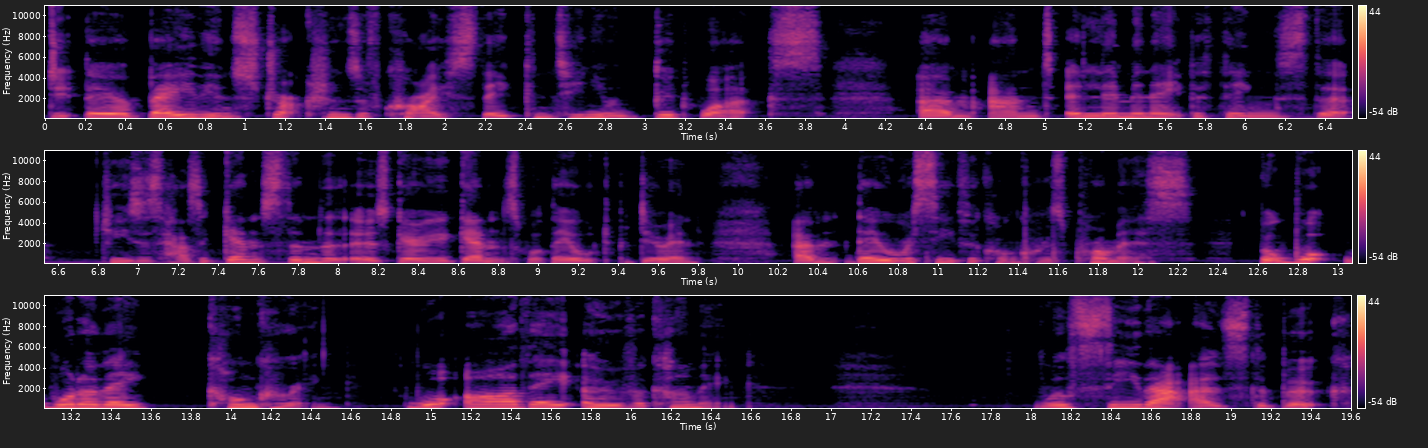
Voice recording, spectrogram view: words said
do, they obey the instructions of Christ, they continue in good works, um, and eliminate the things that Jesus has against them, that is going against what they ought to be doing, um, they will receive the conqueror's promise. But what what are they conquering? What are they overcoming? We'll see that as the book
